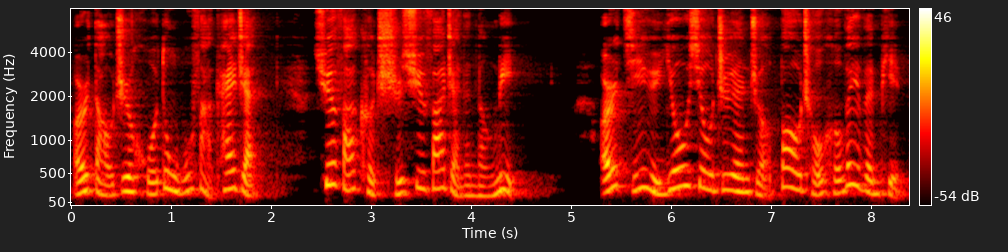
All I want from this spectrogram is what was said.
而导致活动无法开展，缺乏可持续发展的能力。而给予优秀志愿者报酬和慰问品，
